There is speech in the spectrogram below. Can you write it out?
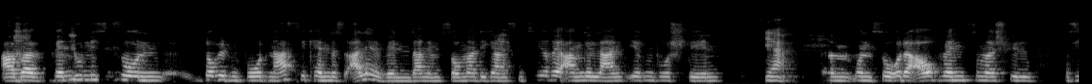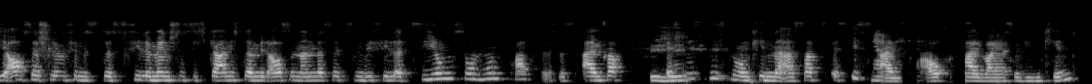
Aber wenn du nicht so einen doppelten Boden hast, wir kennen das alle, wenn dann im Sommer die ganzen Tiere angeleint irgendwo stehen. Ja. Ähm, und so, oder auch wenn zum Beispiel was ich auch sehr schlimm finde, ist, dass viele Menschen sich gar nicht damit auseinandersetzen, wie viel Erziehung so ein Hund braucht. Es ist einfach, mhm. es ist nicht nur ein Kinderersatz, es ist ja. einfach auch teilweise wie ein Kind.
